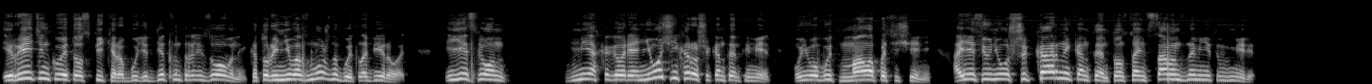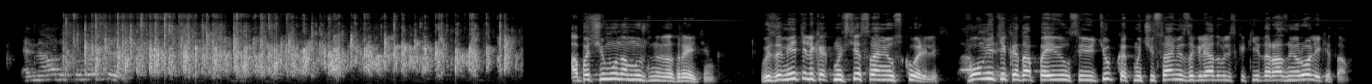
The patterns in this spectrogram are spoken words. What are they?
И рейтинг у этого спикера будет децентрализованный, который невозможно будет лоббировать. И если он, мягко говоря, не очень хороший контент имеет, у него будет мало посещений. А если у него шикарный контент, то он станет самым знаменитым в мире. And now the solution. А почему нам нужен этот рейтинг? Вы заметили, как мы все с вами ускорились? Помните, когда появился YouTube, как мы часами заглядывались в какие-то разные ролики там?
